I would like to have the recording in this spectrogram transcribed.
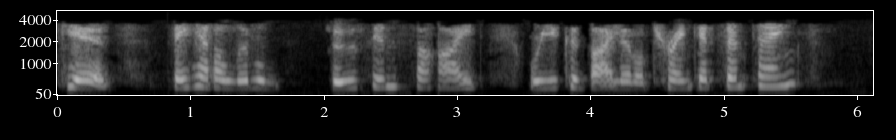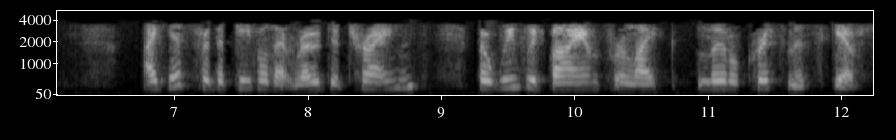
kids. They had a little booth inside where you could buy little trinkets and things. I guess for the people that rode the trains, but we would buy them for like little Christmas gifts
